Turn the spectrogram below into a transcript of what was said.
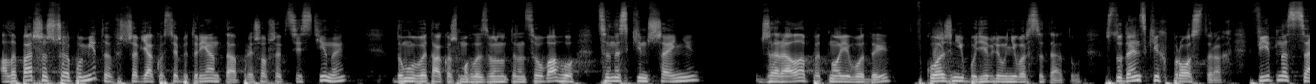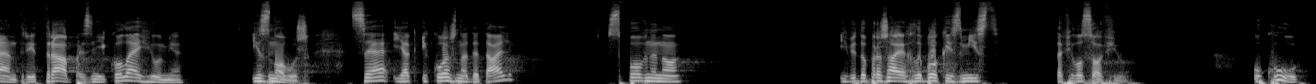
Але перше, що я помітив, ще в якості абітурієнта, прийшовши в ці стіни, думаю, ви також могли звернути на це увагу, це нескінченні джерела питної води в кожній будівлі університету, в студентських просторах, фітнес-центрі, трапезній, колегіумі. І знову ж, це, як і кожна деталь, сповнено і відображає глибокий зміст та філософію. УКУ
